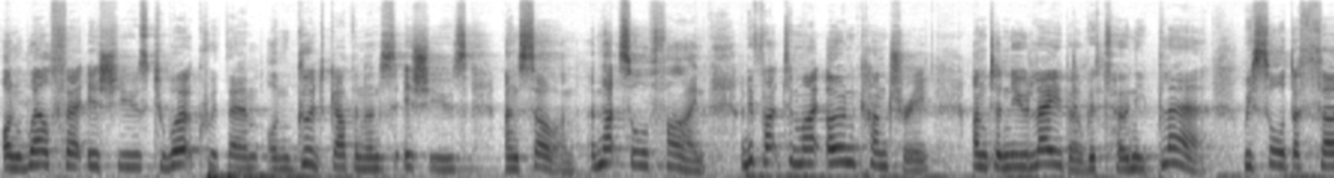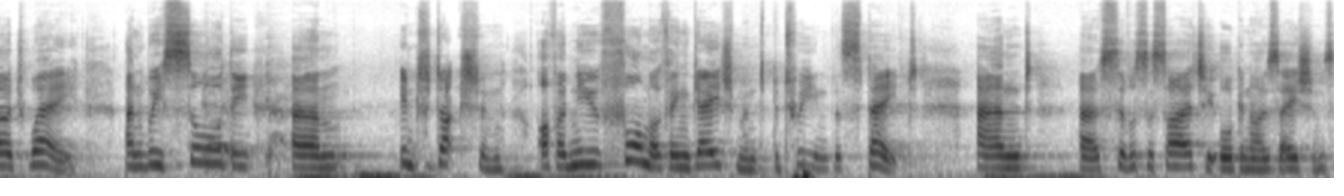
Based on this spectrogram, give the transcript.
on welfare issues, to work with them on good governance issues, and so on. And that's all fine. And in fact, in my own country, under New Labour with Tony Blair, we saw the third way, and we saw the um, introduction of a new form of engagement between the state and uh, civil society organizations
